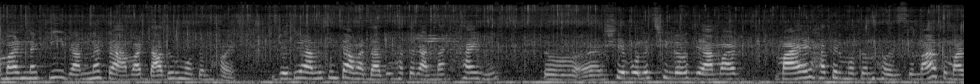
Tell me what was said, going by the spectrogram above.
আমার নাকি রান্নাটা আমার দাদুর মতন হয়। যদিও আমি কিন্তু আমার দাদুর হাতে রান্না খাইনি। তো সে বলেছিল যে আমার মায়ের হাতের মতন হয়েছে মা, তোমার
